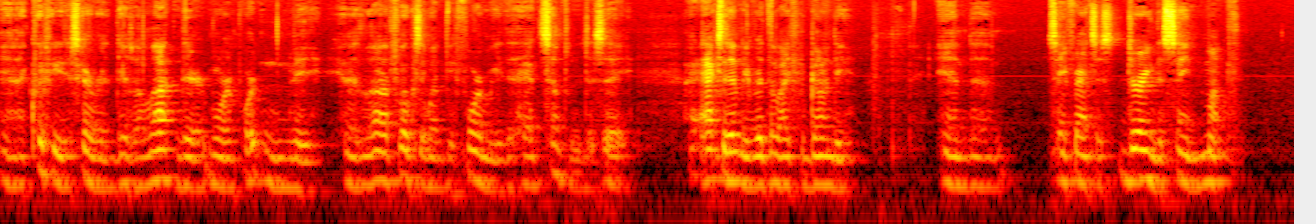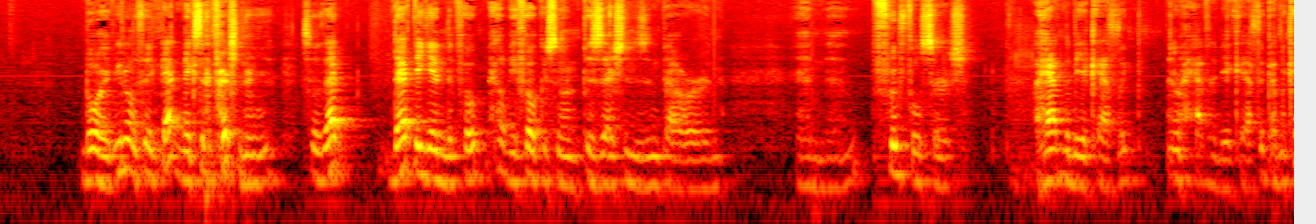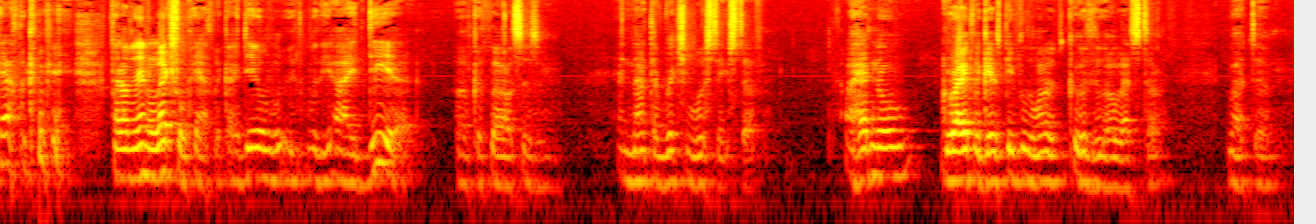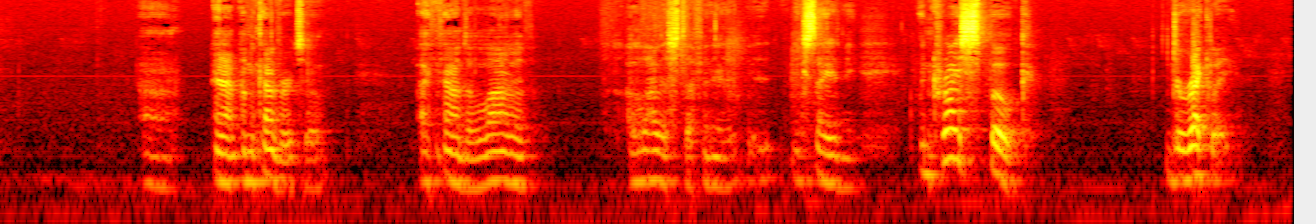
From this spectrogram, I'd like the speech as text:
And I quickly discovered there's a lot there more important than me. And there's a lot of folks that went before me that had something to say. I accidentally read The Life of Gandhi and uh, St. Francis during the same month. Boy, if you don't think that makes an impression on you. So that, that began to fo- help me focus on possessions and power and, and uh, fruitful search. I happen to be a Catholic. I don't happen to be a Catholic. I'm a Catholic, okay, but I'm an intellectual Catholic. I deal with, with the idea of Catholicism and not the ritualistic stuff. I have no gripe against people who want to go through all that stuff, but um, uh, and I'm, I'm a convert, so I found a lot of a lot of stuff in there that excited me. When Christ spoke directly,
